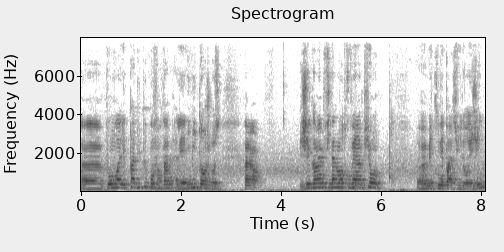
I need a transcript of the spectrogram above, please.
Euh, pour moi, elle n'est pas du tout confortable. Elle est limite dangereuse. Alors, j'ai quand même finalement trouvé un pion, euh, mais qui n'est pas celui d'origine.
